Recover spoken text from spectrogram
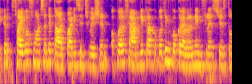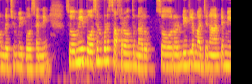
ఇక్కడ ఫైవ్ ఆఫ్ వాన్స్ అంటే థర్డ్ పార్టీ సిచ్యువేషన్ ఒకవేళ ఫ్యామిలీ కాకపోతే ఇంకొకరు ఎవరైనా ఇన్ఫ్లుయెన్స్ చేస్తూ ఉండొచ్చు మీ పర్సన్ని సో మీ పర్సన్ కూడా సఫర్ అవుతున్నారు. సో రెండింటి మధ్యన అంటే మీ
